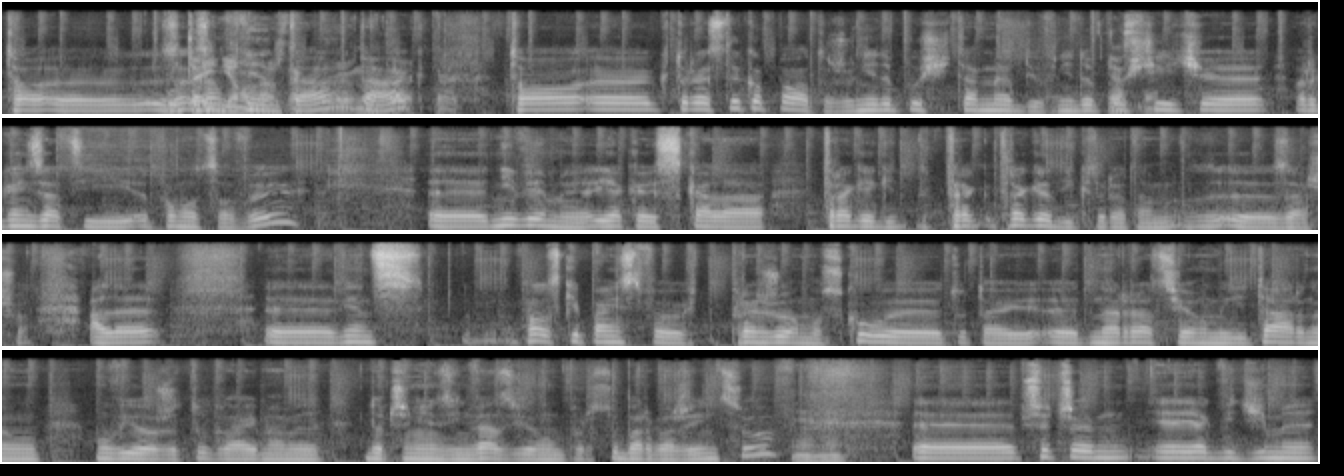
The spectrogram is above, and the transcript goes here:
to, e, tak zamknięta, powiem. No tak, tak, tak. to e, która jest tylko po to, żeby nie dopuścić tam mediów, nie dopuścić e, organizacji pomocowych. E, Nie wiemy, jaka jest skala tragedii, tra, tragedii która tam e, zaszła, ale e, więc polskie państwo prężyło muskuły tutaj narracją militarną, mówiło, że tutaj mamy do czynienia z inwazją po prostu barbarzyńców. Mhm. Przy czym, jak widzimy,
